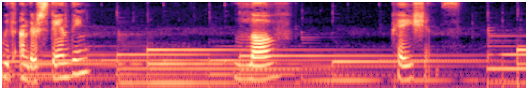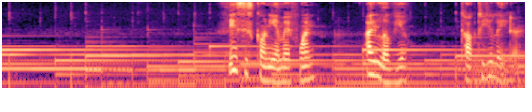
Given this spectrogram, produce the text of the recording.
with understanding, love, patience. This is Connie MF1. I love you. Talk to you later.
